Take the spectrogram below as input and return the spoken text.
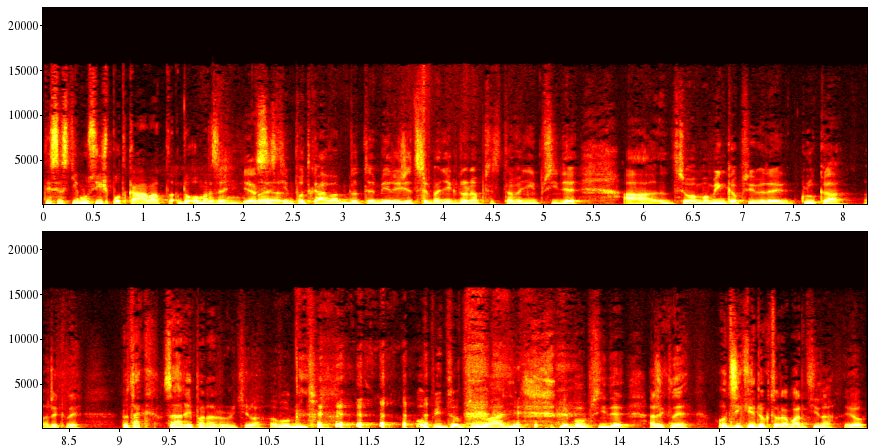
Ty se s tím musíš potkávat do omrzení. Já to se je... s tím potkávám do té míry, že třeba někdo na představení přijde a třeba maminka přivede kluka a řekne, no tak zahraj pana Donutila. A on mi to, on mi to předvádí. Nebo přijde a řekne, odříkej doktora Martina. Jo?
